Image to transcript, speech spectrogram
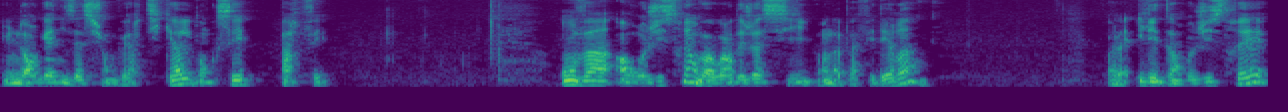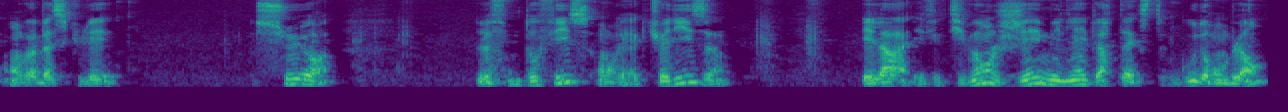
une organisation verticale, donc c'est parfait. On va enregistrer, on va voir déjà si on n'a pas fait d'erreur. Voilà, il est enregistré, on va basculer sur le front office, on réactualise, et là, effectivement, j'ai mes liens hypertextes goudron blanc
